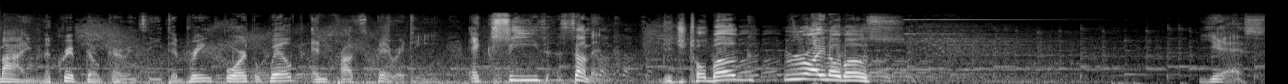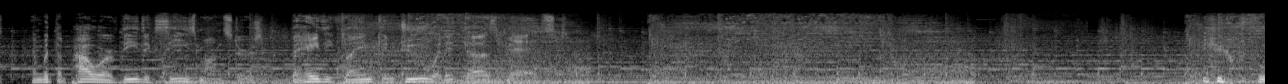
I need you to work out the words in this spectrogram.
Mine the cryptocurrency to bring forth wealth and prosperity. Xyz Summon. Digital Bug, Rhinosebus. Yes, and with the power of these Xyz monsters, the Hazy Flame can do what it does best. You fool.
